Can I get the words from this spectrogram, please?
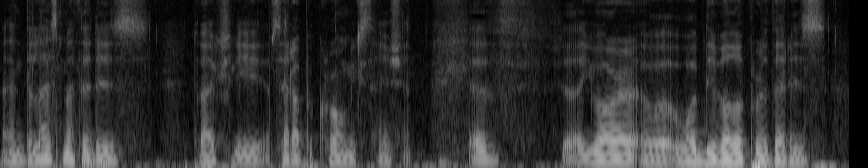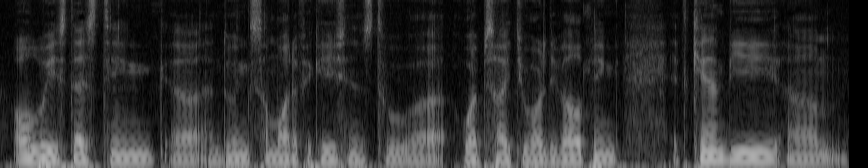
And the last method is to actually set up a chrome extension. If uh, you are a web developer that is always testing uh, and doing some modifications to a website you are developing. It can be um,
